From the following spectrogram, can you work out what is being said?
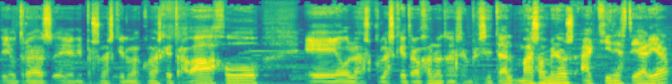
de otras eh, de personas que, con las que trabajo eh, o las, con las que trabajan otras empresas y tal, más o menos aquí en este área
